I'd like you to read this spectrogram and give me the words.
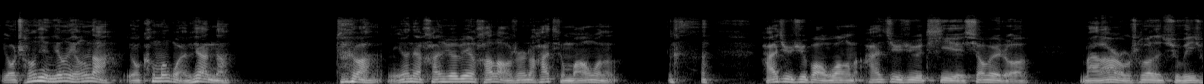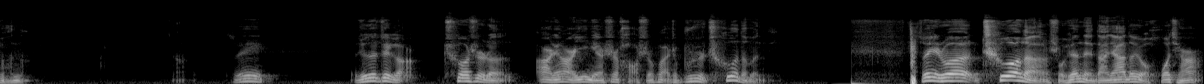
有诚信经营的，有坑蒙拐骗的，对吧？你看那韩学斌韩老师，那还挺忙活的，还继续曝光呢，还继续替消费者买了二手车的去维权呢，啊，所以我觉得这个车市的二零二一年是好是坏，这不是车的问题。所以说车呢，首先得大家都有活钱儿，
